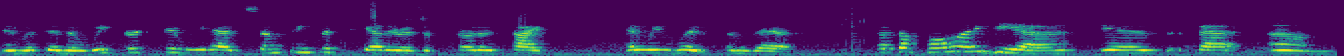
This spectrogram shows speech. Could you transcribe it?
And within a week or two we had something put together as a prototype and we went from there. But the whole idea is that um,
